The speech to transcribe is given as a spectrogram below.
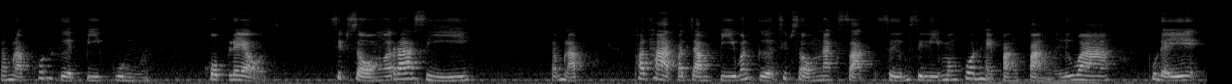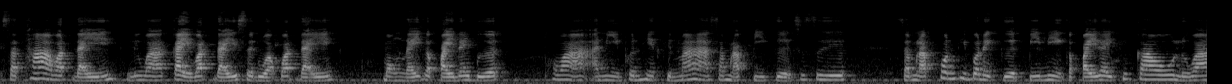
สำหรับคนเกิดปีกุล ครบแล้ว 12 ราศีสำหรับพระธาตุประจำปีวันเกิด 12 นักษัตริย์เสริมสิริมงคลให้ปังๆ หรือว่าผู้ใดศรัทธาวัดใด หรือว่าใกล้วัดใดสะดวกวัดใดมองใดก็ไปได้เบิด เพราะว่าอันนี้เพิ่นเฮ็ดขึ้นมาสำหรับปีเกิดซื่อๆ สำหรับคนที่บ่ได้เกิดปีนี้ก็ไปได้คือเก่าหรือว่า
